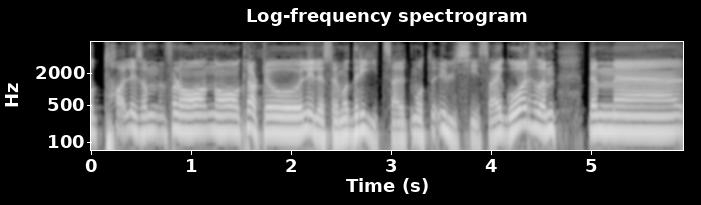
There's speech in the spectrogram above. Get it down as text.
å ta liksom For nå, nå klarte jo Lillestrøm å drite seg ut mot Ullkisa i går, så de, de, eh,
